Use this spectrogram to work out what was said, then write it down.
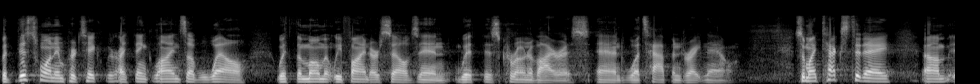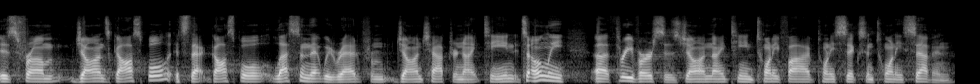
But this one in particular, I think, lines up well with the moment we find ourselves in with this coronavirus and what's happened right now. So, my text today um, is from John's Gospel. It's that gospel lesson that we read from John chapter 19. It's only uh, three verses John 19, 25, 26, and 27.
